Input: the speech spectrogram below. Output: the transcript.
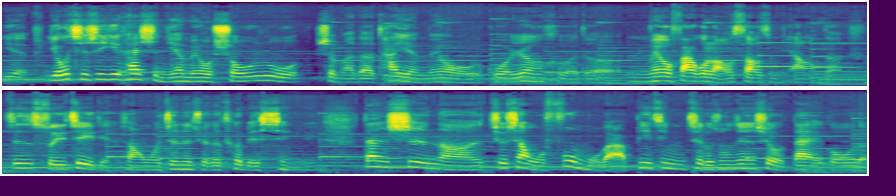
也尤其是一开始你也没有收入什么的，他也没有过任何的，没有发过牢骚怎么样的，就是所以这一点上我真的觉得特别幸运。但是呢，就像我父母吧，毕竟这个中间是有代沟的，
